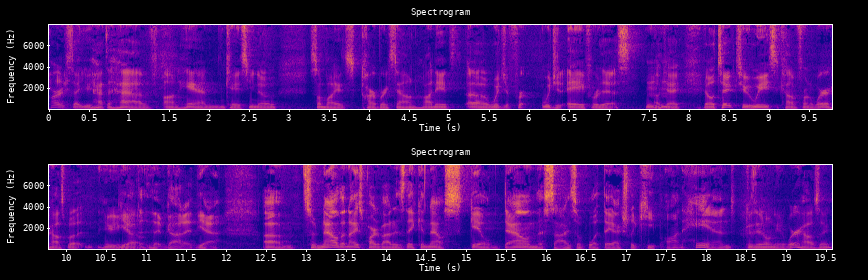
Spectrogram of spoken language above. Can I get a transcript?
parts that you have to have on hand in case you know somebody's car breaks down. I need uh, widget for widget A for this. Okay, it'll take two weeks to come from the warehouse, but here you Yeah, go. th- they've got it. Yeah. Um, so now the nice part about it is they can now scale down the size of what they actually keep on hand. Because they don't need warehousing.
